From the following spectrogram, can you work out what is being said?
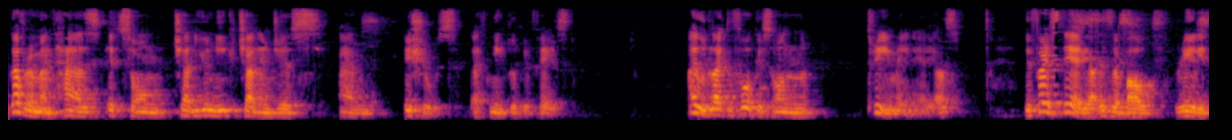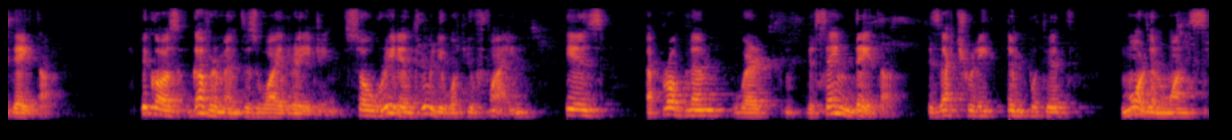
Government has its own unique challenges and issues that need to be faced. I would like to focus on three main areas. The first area is about really data because government is wide ranging. So really and truly what you find is a problem where the same data is actually inputted more than once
